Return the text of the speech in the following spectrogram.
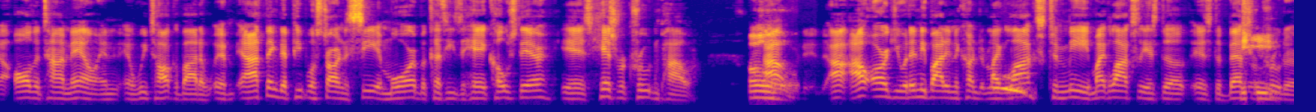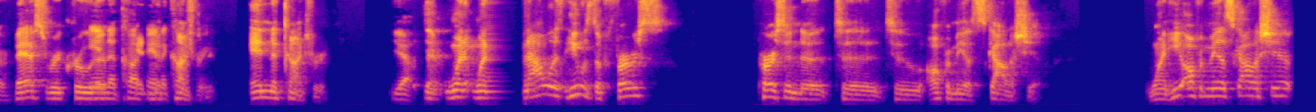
uh, all the time now, and, and we talk about it. And I think that people are starting to see it more because he's a head coach there. Is his recruiting power? Oh, I, will argue with anybody in the country. Like Ooh. Locks, to me, Mike Locksley is the is the best the recruiter, best recruiter in the, in, in the, the country. country. In the country, yeah. When when I was, he was the first person to to to offer me a scholarship. When he offered me a scholarship,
